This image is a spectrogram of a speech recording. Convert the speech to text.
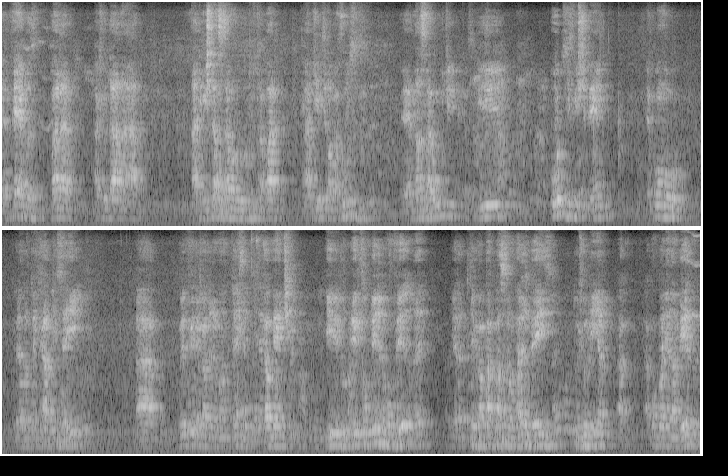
é, verbas para ajudar na, na administração do- dos trabalhos ativos de Nova Russas, é, na saúde e outros investimentos. É como o vereador Carlos disse aí, a prefeita Jordan Lemano tem realmente ido, ele foi um líder do governo, né? Ela teve uma participação várias vezes do Julinho acompanhando a mesa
